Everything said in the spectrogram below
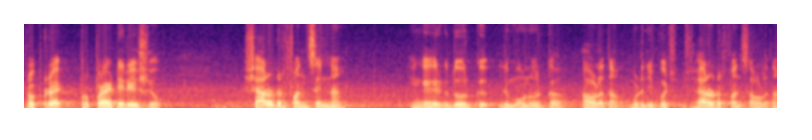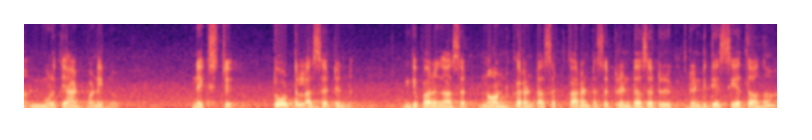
ப்ரொப்ரை ப்ரொப்ரைட்டி ரேஷியோ ஷேரோடர் ஃபண்ட்ஸ் என்ன? எங்கே இருக்குது இருக்குது இது மூணு இருக்கா? அவ்வளோதான் முடிஞ்சு போச்சு. ஷேரோடர் ஃபண்ட்ஸ் அவ்வளோதான் மூணுத்தையும் ஆட் பண்ணிடணும். நெக்ஸ்ட்டு டோட்டல் அசட் என்ன? இங்கே பாருங்கள் அசட் நான் கரண்ட் அசட் கரண்ட் அசட் ரெண்டு அசட் இருக்குது ரெண்டுத்தையும் சேர்த்தா தான்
